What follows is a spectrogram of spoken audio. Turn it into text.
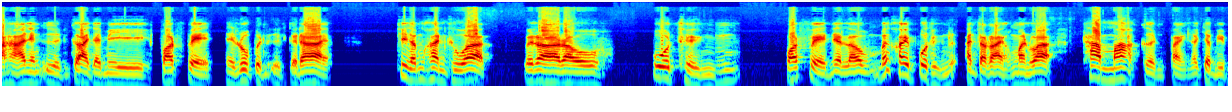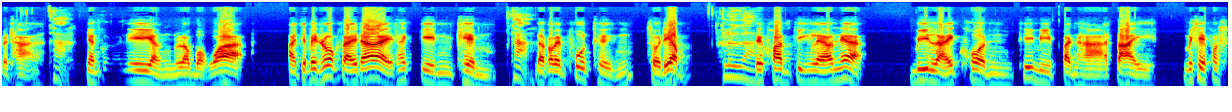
อาหารอย่างอื่นก็อาจจะมีฟอสเฟตในรูปอื่น ๆก็ได้ ที่สำคัญคือว่าเวลาเราพูดถึงฟอสเฟตเนี่ยเราไม่ค่อยพูดถึงอันตรายของมันว่าถ้ามากเกินไปแล้วจะมีปัญหาค่ะอย่างกรณีอย่างเราบอกว่า อาจจะเป็นโรคไตได้ ถ้ากินเค็มค่ะแล้วก็ไปพูดถึงโซเดียมเกลือในความจริงแล้วเนี่ยมีหลายคนที่มีปัญหาไต ไม่ใช่เพราะโซ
